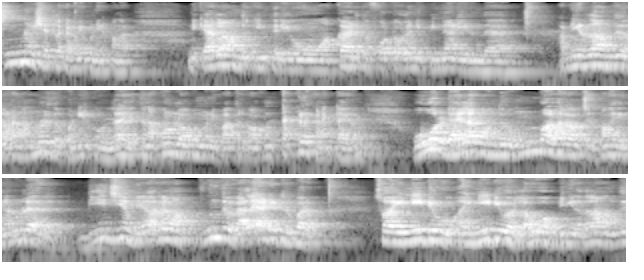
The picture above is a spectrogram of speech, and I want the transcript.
சின்ன விஷயத்தில் கன்வே பண்ணியிருப்பாங்க. நீ கேரளா வந்திருக்கின்னு தெரியும் அக்கா எடுத்த ஃபோட்டோவில் நீ பின்னாடி இருந்த அப்படிங்கிறதான் வந்து ஆனால் நம்மளும் இதை பண்ணியிருக்கோம்ல எத்தனை அக்கௌண்ட்டில் ஓப்பன் பண்ணி பார்த்துருக்கோம் அப்படின்னு டக்குன்னு கனெக்ட் ஆகிடும் ஒவ்வொரு டைலாகும் வந்து ரொம்ப அழகாக வச்சுருப்பாங்க. இது நடுவில் பிஜிஎம் யாரெல்லாம் புகுந்து விளையாடிட்டு இருப்பார். So I need you I need your love அப்படிங்கிறதெல்லாம் வந்து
